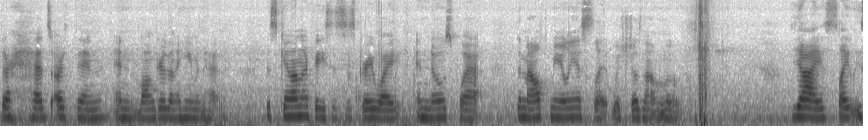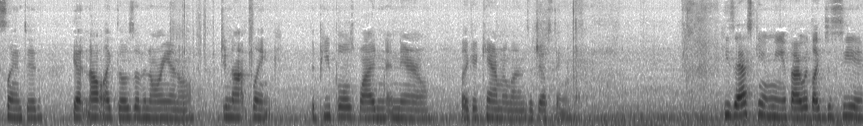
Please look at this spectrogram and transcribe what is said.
Their heads are thin and longer than a human head. The skin on their faces is gray white and nose flat, the mouth merely a slit which does not move. The eyes, slightly slanted, yet not like those of an Oriental, do not blink. The pupils widen and narrow, like a camera lens adjusting. He's asking me if I would like to see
